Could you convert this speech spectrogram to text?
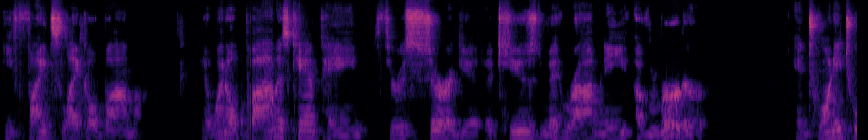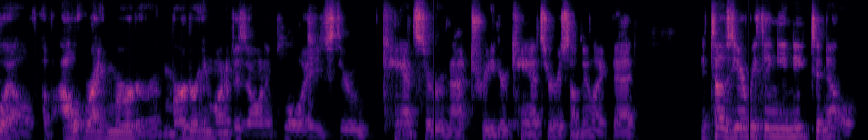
He fights like Obama. And when Obama's campaign, through a surrogate, accused Mitt Romney of murder in 2012, of outright murder, murdering one of his own employees through cancer, not treat or cancer or something like that, it tells you everything you need to know.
